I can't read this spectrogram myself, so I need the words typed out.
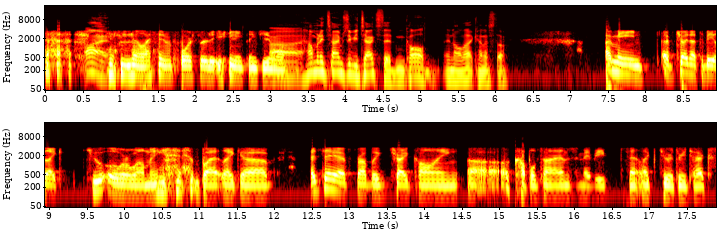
All right. no, I didn't force her to eat anything she didn't. Uh, how many times have you texted and called and all that kind of stuff? I mean, I've tried not to be like too overwhelming, but like uh I'd say I've probably tried calling uh, a couple times and maybe sent like two or three texts.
